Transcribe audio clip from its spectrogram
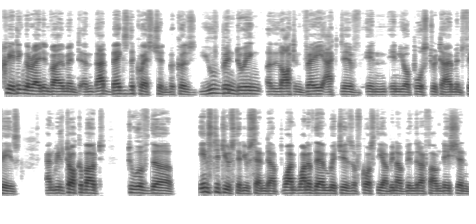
creating the right environment and that begs the question because you've been doing a lot and very active in in your post retirement phase and we'll talk about two of the institutes that you send up one one of them which is of course the abhinav bindra foundation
